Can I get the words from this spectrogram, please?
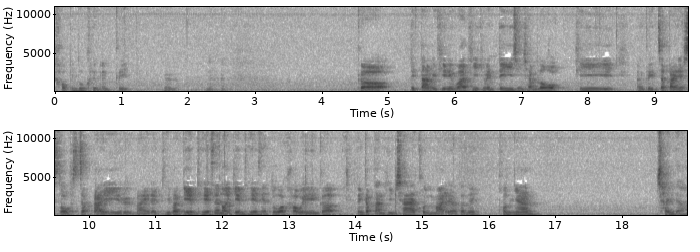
เขาเป็นลูกครึ่งอังกฤษนะฮะ ก็ติดตามอีกทีนึงว่า T20 ชิงแชมป์โลกที่อังกฤษจะไปเบนสโต๊กจะไปหรือไม่ แต่คิดว่าเกม Test แน่นอนเกม Test เนี่ยตัวเขาเองก็เป็นกัปตันทีมชาติคนใหม่ แล้วตอนนี้ผลงานใช้ได้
